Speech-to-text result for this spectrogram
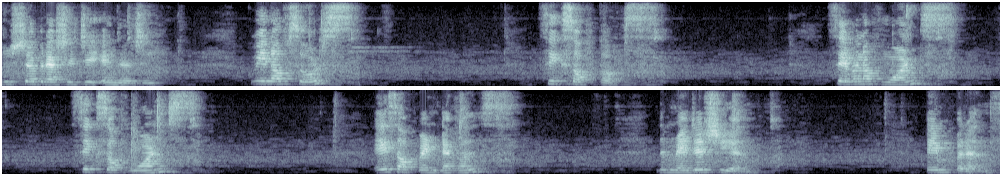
वृषभ राशीची energy queen of swords six of cups. Seven of wands. Six of wands. Ace of pentacles. The magician. Temperance.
